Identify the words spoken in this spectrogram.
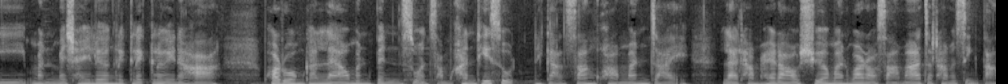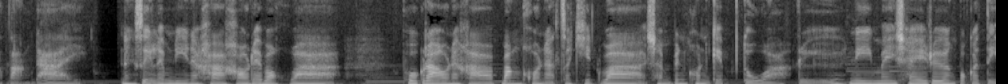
นี้ มันไม่ใช่เรื่องเล็กๆ เลยนะคะ พอรวมกันแล้วมันเป็นส่วนสำคัญที่สุดในการสร้างความมั่นใจ และทำให้เราเชื่อมั่นว่าเราสามารถจะทำสิ่งต่างๆ ได้ หนังสือเล่มนี้นะคะ เขาได้บอกว่า พวกเรานะคะ บางคนอาจจะคิดว่าฉันเป็นคนเก็บตัว หรือนี่ไม่ใช่เรื่องปกติ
